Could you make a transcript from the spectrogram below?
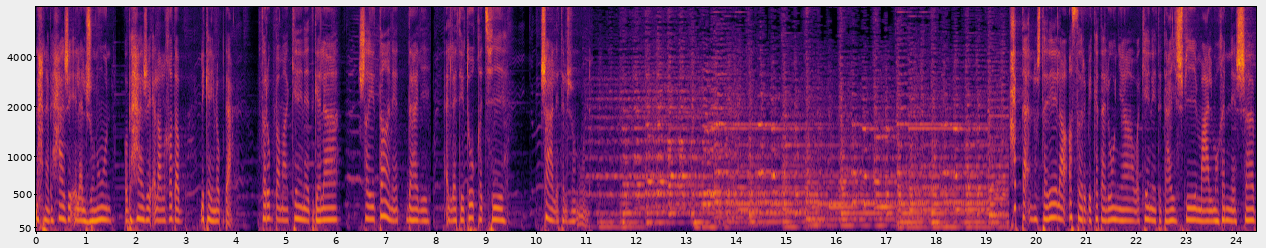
نحن بحاجة إلى الجنون وبحاجة إلى الغضب لكي نبدع. فربما كانت جلا شيطانة دالي التي توقد فيه شعلة الجنون. أنه اشتري لها قصر بكتالونيا وكانت تعيش فيه مع المغني الشاب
